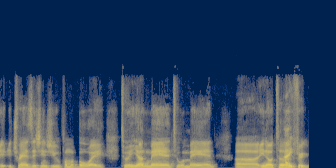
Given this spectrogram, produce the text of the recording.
it, it transitions you from a boy to a young man to a man uh, you know, to right. fig-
